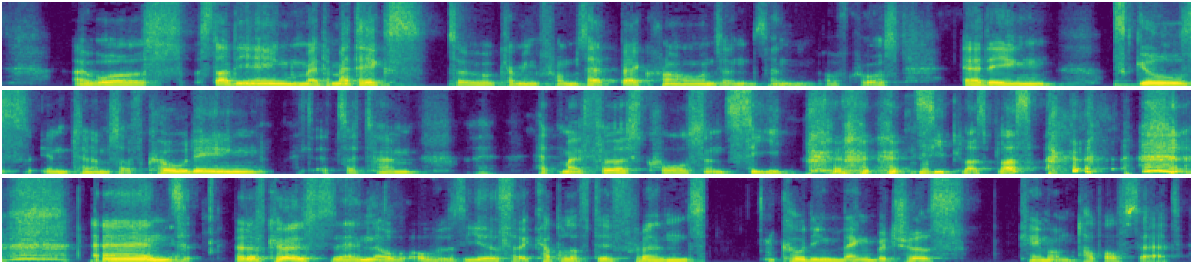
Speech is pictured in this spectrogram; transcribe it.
I was studying mathematics, so coming from that background, and then, of course, adding skills in terms of coding. At that time, I had my first course in C, C++. and but of course, then over the years, a couple of different coding languages came on top of that.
